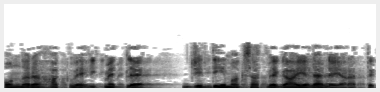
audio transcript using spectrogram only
onları hak ve hikmetle, ciddi maksat ve gayelerle yarattık.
